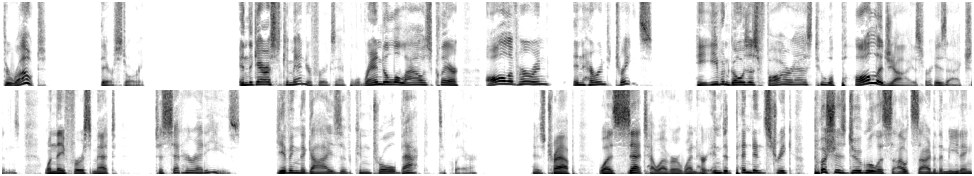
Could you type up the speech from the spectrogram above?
throughout their story. In The Garrison Commander, for example, Randall allows Claire all of her in- inherent traits. He even goes as far as to apologize for his actions when they first met to set her at ease, giving the guise of control back to Claire. His trap was set, however, when her independent streak pushes Dougal outside of the meeting,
